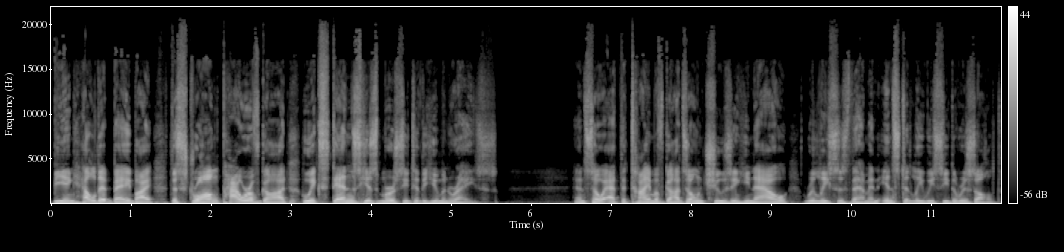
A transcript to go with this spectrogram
being held at bay by the strong power of God who extends his mercy to the human race. And so, at the time of God's own choosing, he now releases them, and instantly we see the result.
